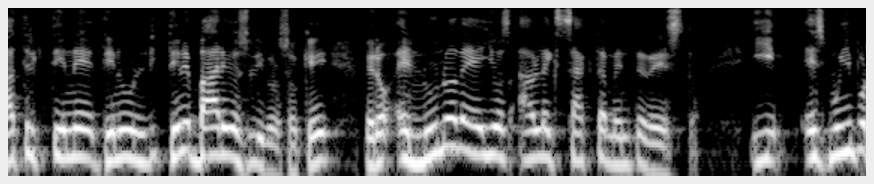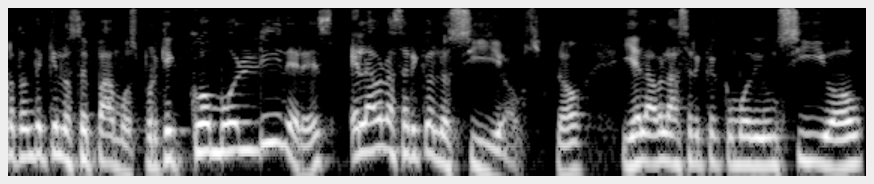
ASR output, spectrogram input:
Patrick tiene, tiene, varios libros, ¿ok? Pero en uno de ellos habla exactamente de esto. Y es muy importante que lo sepamos, porque como líderes, él habla acerca de los CEOs, ¿no? Y él habla acerca como de un CEO,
